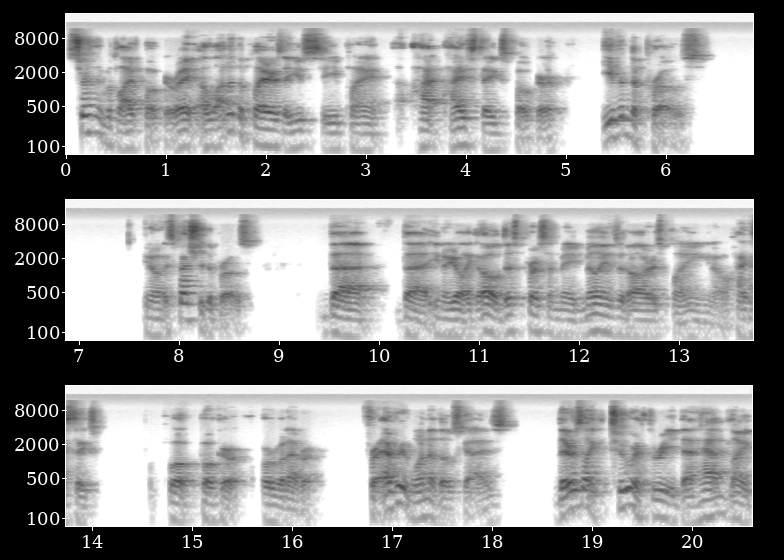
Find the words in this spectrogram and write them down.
certainly with live poker right? A lot of the players that you see playing high, high stakes poker even the pros you know especially the pros that that you know you're like oh this person made millions of dollars playing you know high stakes poker or whatever. For every one of those guys there's like two or three that had like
